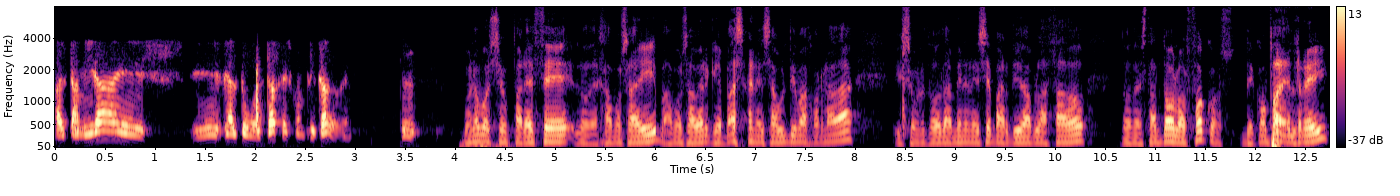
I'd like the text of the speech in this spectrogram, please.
Altamira es, es de alto voltaje, es complicado. ¿eh? Bueno, pues si os parece, lo dejamos ahí. Vamos a ver qué pasa en esa última jornada y sobre todo también en ese partido aplazado donde están todos los focos de Copa del Rey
